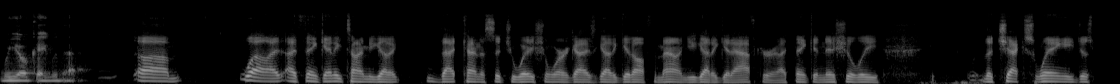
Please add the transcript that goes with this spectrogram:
were you okay with that? Um, well, I, I think anytime you got a, that kind of situation where a guy's got to get off the mound, you got to get after it. I think initially, the check swing, he just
